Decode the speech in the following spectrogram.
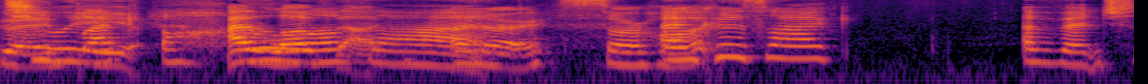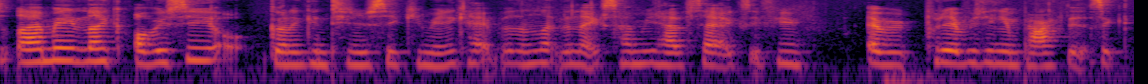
Literally. good. Like Oh, I, love, that. I know, so hot. And because, like, eventually, I mean, like, obviously, you're going to continuously communicate, but then, like, the next time you have sex, if you ever put everything in practice, like,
